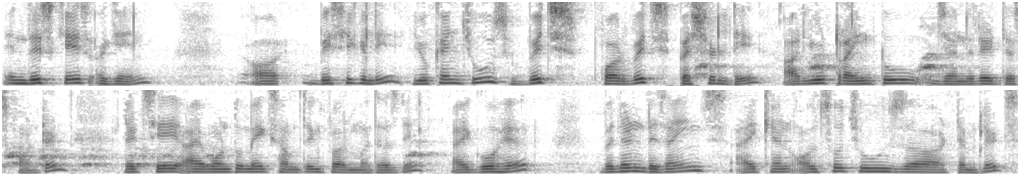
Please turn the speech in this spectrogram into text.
In this case again, uh, basically you can choose which for which special day are you trying to generate this content. Let's say i want to make something for mother's day. I go here. Within designs i can also choose uh, templates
